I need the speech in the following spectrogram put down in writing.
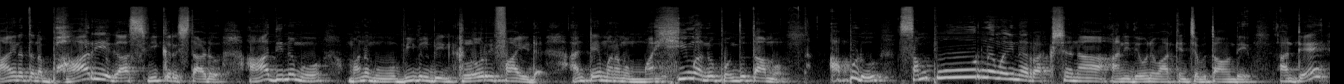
ఆయన తన భార్యగా స్వీకరిస్తాడు. ఆ దినము మనము వి విల్ బి గ్లోరిఫైడ్ అంటే మనము మహిమను పొందుతాము. అప్పుడు సంపూర్ణమైన రక్షణ అని దేవుని వాక్యం చెబుతా ఉంది. అంటే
